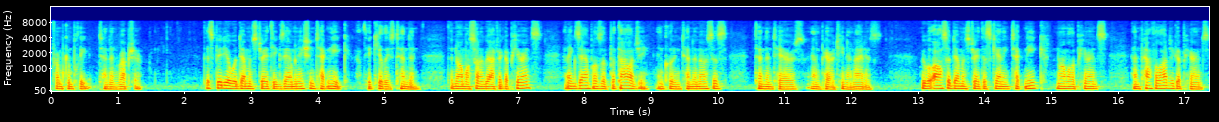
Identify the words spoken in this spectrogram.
from complete tendon rupture. This video will demonstrate the examination technique of the Achilles tendon, the normal sonographic appearance, and examples of pathology, including tendinosis, tendon tears, and peritendinitis. We will also demonstrate the scanning technique, normal appearance, and pathologic appearance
